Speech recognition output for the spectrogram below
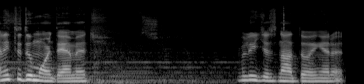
I need to do more damage. Really just not doing it.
